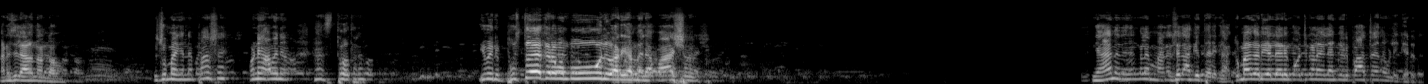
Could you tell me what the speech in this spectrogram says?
മനസ്സിലാകുന്നുണ്ടോ? ചുമ്മാ ഇങ്ങനെ പാസ്റ്റർ ഉടനെ അവന്. സ്തോത്രം. ഇവന് പുസ്തകക്രമം പോലും അറിയാൻ മേല പാഷ ഞാൻ നിങ്ങളെ മനസ്സിലാക്കി തരിക. ചുമ്മാ കയറി എല്ലാവരും കൊച്ചുങ്ങളെ എല്ലാം കയറി പാസ്റ്റർ എന്ന് വിളിക്കരുത്.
